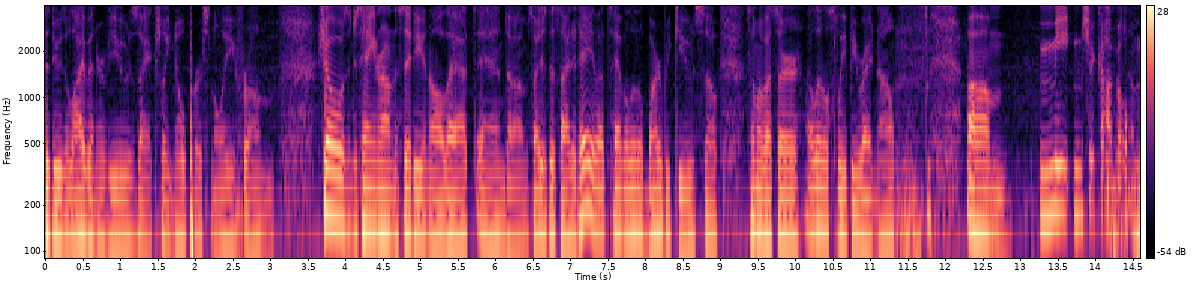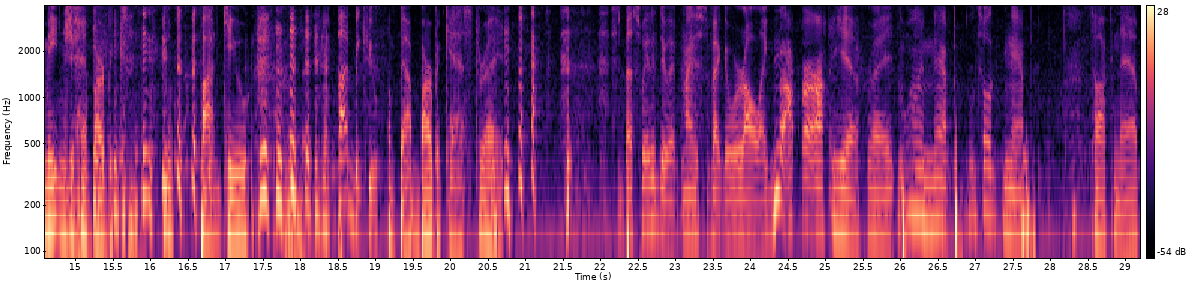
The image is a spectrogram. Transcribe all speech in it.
to do the live interviews I actually know personally from shows and just hanging around the city and all that. And um, so I just decided, hey, let's have a little barbecue. So some of us are a little sleepy right now. Um, Meet in Chicago. meat and barbecue, pod Q, Barbecue. bar- barbicast, right? It's the best way to do it, minus the fact that we're all like, "Nah, uh, yeah, right. I want a nap. Let's all nap. Talk nap.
